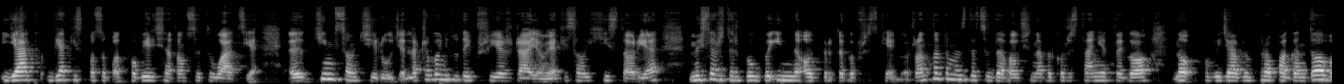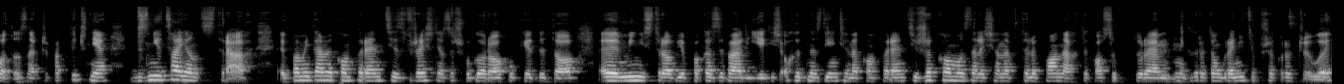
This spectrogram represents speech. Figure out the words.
jak, w jaki sposób odpowiedzieć na tą sytuację, e, kim są ci ludzie, dlaczego oni tutaj przyjeżdżają, jakie są ich historie, myślę, że też byłby inny odbiór tego wszystkiego. Rząd natomiast zdecydował się na wykorzystanie tego, no powiedziałabym propagandowo, to znaczy faktycznie wzniecenie strach. Pamiętamy konferencję z września zeszłego roku, kiedy to e, ministrowie pokazywali jakieś ohydne zdjęcia na konferencji, rzekomo znalezione w telefonach tych osób, które, które tą granicę przekroczyły.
